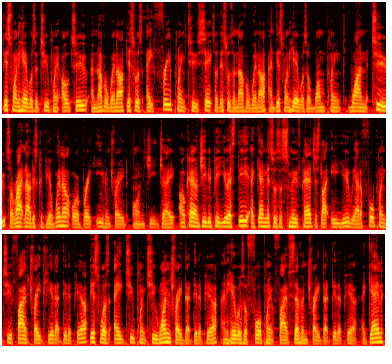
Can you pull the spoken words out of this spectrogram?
This one here was a 2.02, another winner. This was a 3.26, so this was another winner. And this one here was a 1.12. So right now this could be a winner or a break even trade on GJ. Okay, on GBP USD, again, this was a smooth pair, just like EU. We had a 4.25 trade here that did appear. This was a 2.21 trade that did appear. And here was a 4.57 trade that did appear. Again,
